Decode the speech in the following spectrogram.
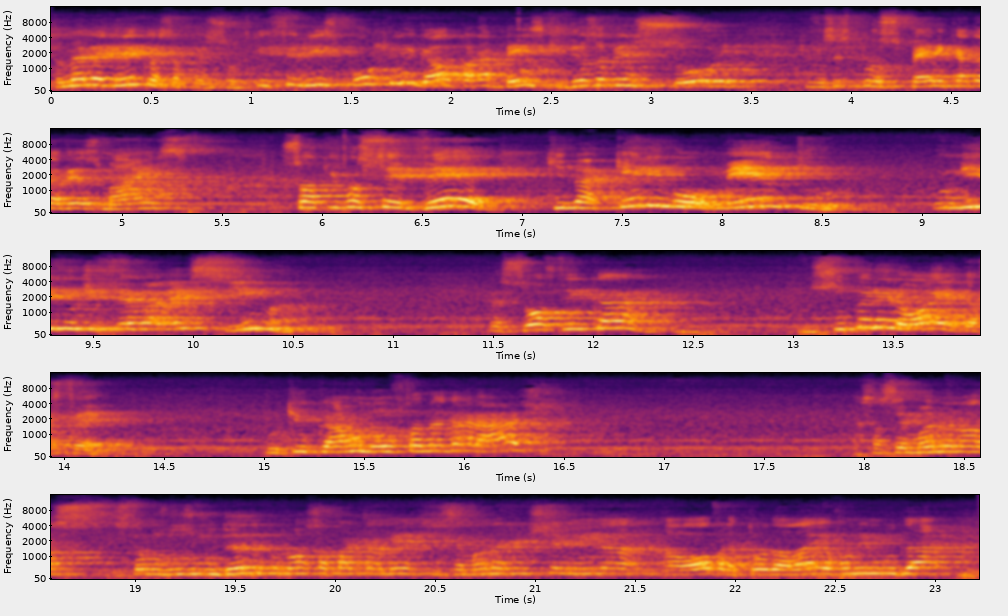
Eu me alegrei com essa pessoa, fiquei feliz. Pô, que legal, parabéns, que Deus abençoe, que vocês prosperem cada vez mais. Só que você vê que naquele momento o nível de fé vai lá em cima. A pessoa fica um super-herói da fé, porque o carro novo está na garagem. Essa semana nós estamos nos mudando para o nosso apartamento. Essa semana a gente termina a obra toda lá e eu vou me mudar.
